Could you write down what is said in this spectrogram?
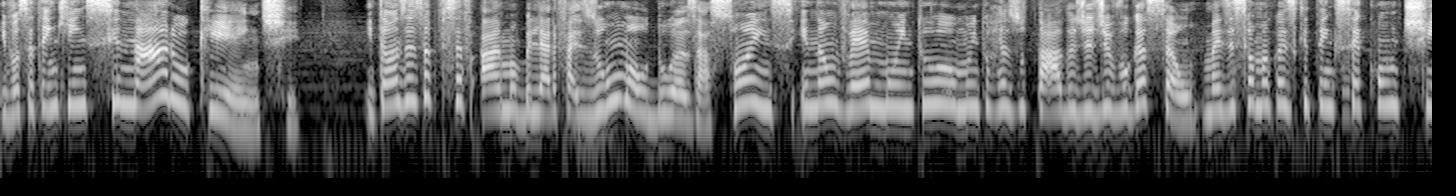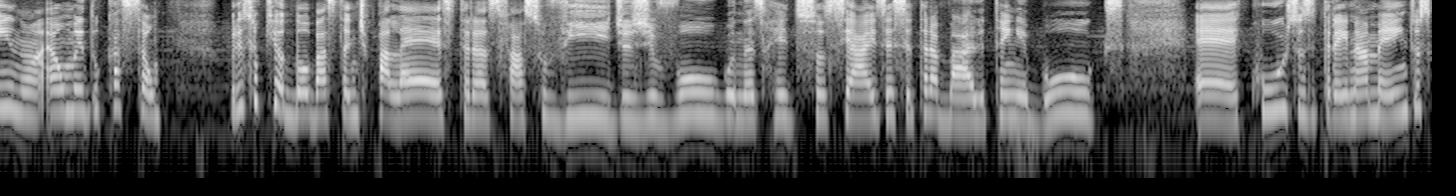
e você tem que ensinar o cliente. Então, às vezes, a imobiliária faz uma ou duas ações e não vê muito, muito resultado de divulgação. Mas isso é uma coisa que tem que ser contínua, é uma educação. Por isso que eu dou bastante palestras, faço vídeos, divulgo nas redes sociais esse trabalho. Tem e-books, é, cursos e treinamentos,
